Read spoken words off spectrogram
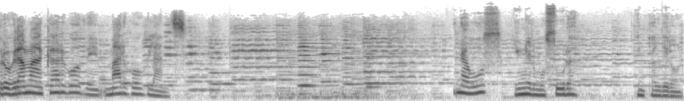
Programa a cargo de Margot Glantz. Una voz y una hermosura en Calderón.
